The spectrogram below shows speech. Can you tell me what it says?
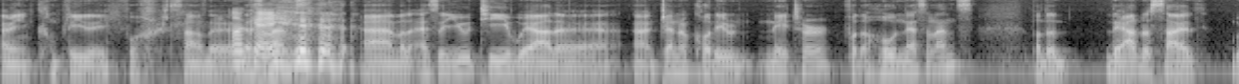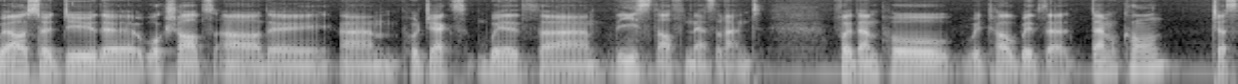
I mean, completely focus on the Okay. Netherlands. uh, but as a UT, we are the uh, general coordinator for the whole Netherlands. But the, the other side, we also do the workshops or the um, projects with um, the east of Netherlands. For example, we talk with the Demcon, just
